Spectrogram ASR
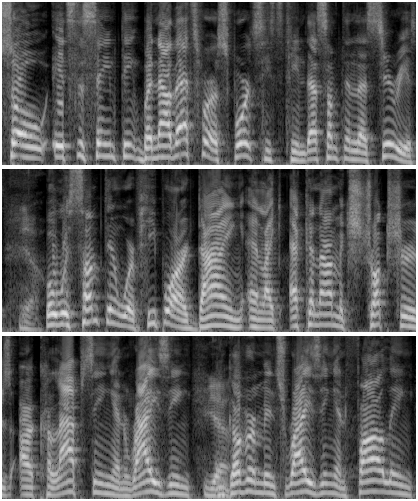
so it's the same thing but now that's for a sports team that's something less serious Yeah. but with something where people are dying and like economic structures are collapsing and rising Yeah. and governments rising and falling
